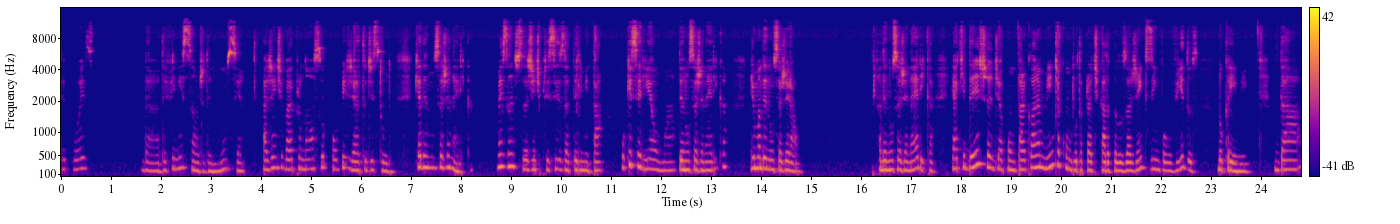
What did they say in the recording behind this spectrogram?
Depois da definição de denúncia, a gente vai para o nosso objeto de estudo, que é a denúncia genérica. Mas antes a gente precisa delimitar o que seria uma denúncia genérica de uma denúncia geral. A denúncia genérica é a que deixa de apontar claramente a conduta praticada pelos agentes envolvidos no crime, da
